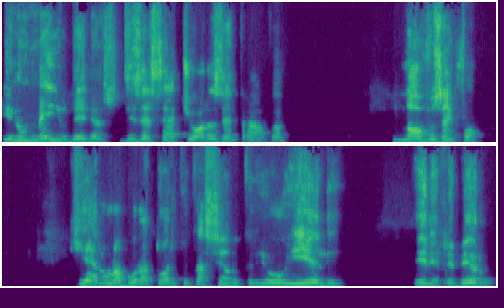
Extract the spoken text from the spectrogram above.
e no meio dele, às 17 horas, entrava Novos em Foco, que era um laboratório que o Cassiano criou, e ele, ele, Ribeiro,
